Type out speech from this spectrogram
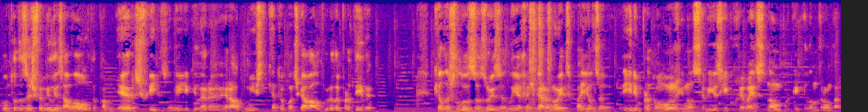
com todas as famílias à volta, para mulheres, filhos ali, aquilo era, era algo místico. Então, quando chegava a altura da partida, aquelas luzes azuis ali a rasgar a noite, para eles a, a, irem para tão longe e não sabia se ia correr bem, se não, porque aquilo amedrontava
